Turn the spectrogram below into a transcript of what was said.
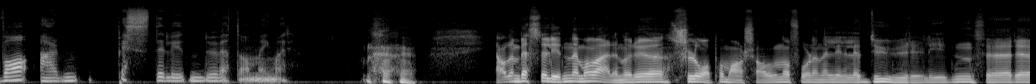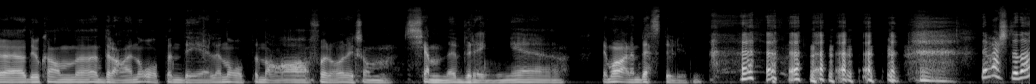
hva er den beste lyden du vet om, Ingmar? Ja, den beste lyden det må være når du slår på Marshallen og får denne lille durelyden før eh, du kan eh, dra en åpen del, en åpen A, for å liksom kjenne vrenget. Det må være den beste lyden. det verste, da?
